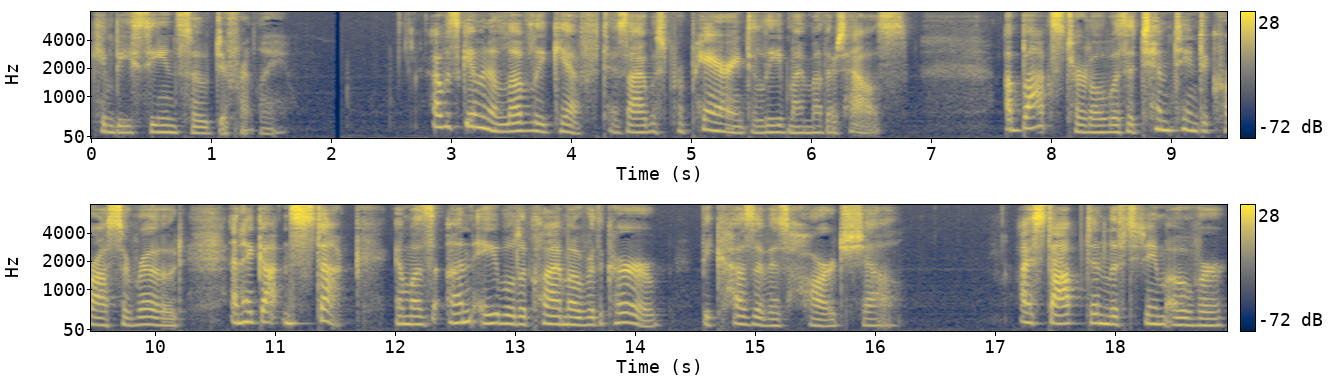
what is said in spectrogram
can be seen so differently. I was given a lovely gift as I was preparing to leave my mother's house. A box turtle was attempting to cross a road and had gotten stuck and was unable to climb over the curb because of his hard shell. I stopped and lifted him over,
